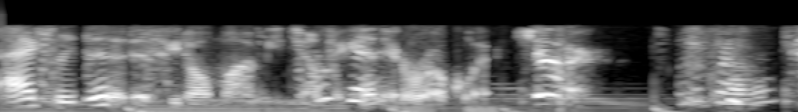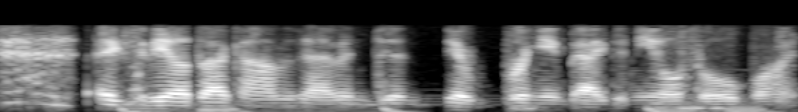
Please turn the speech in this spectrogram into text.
I actually did, if you don't mind me jumping Okay. in here real quick. Sure. No problem. XDL.com is having they're bringing back the Neo Soul brunch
